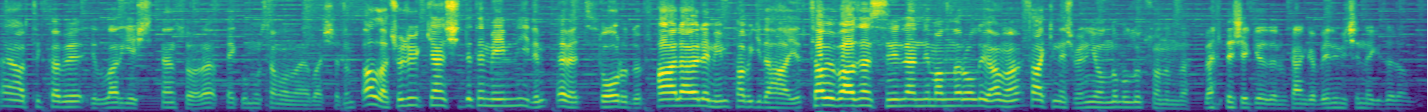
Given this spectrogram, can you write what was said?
Ben artık tabi yıllar geçtikten sonra pek umursamamaya başladım. Valla çocukken şiddete meyimliydim. Evet doğrudur. Hala öyle miyim? Tabii ki de hayır. Tabi bazen sinirlendiğim anlar oluyor ama sakinleşmenin yolunu bulduk sonunda. Ben teşekkür ederim kanka. Benim için de güzel oldu.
